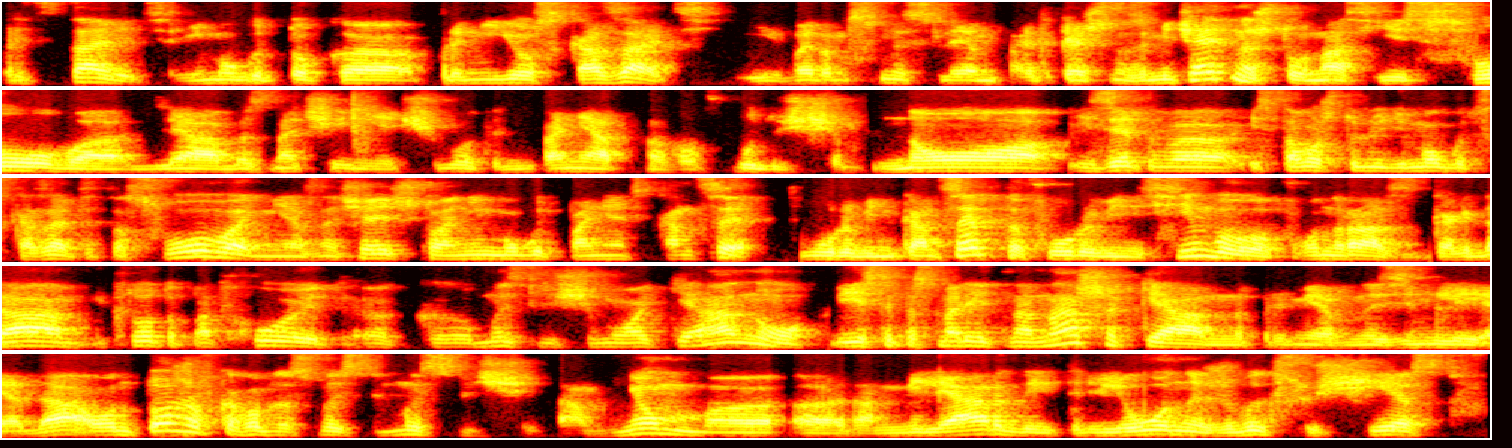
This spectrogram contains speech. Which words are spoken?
представить, они могут только про нее сказать. И в этом смысле это, конечно, замечательно, что у нас есть слово для обозначения чего-то непонятного в будущем, но из этого, из того, что люди могут сказать это слово, не означает, что они могут понять концепт. Уровень концептов, уровень символов, он раз. Когда кто-то подходит э, к мыслящему океану, если посмотреть на наш океан, например, на Земле, да, он тоже в каком-то смысле мыслящий. Там, в нем э, э, там, миллиарды и триллионы живых существ,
